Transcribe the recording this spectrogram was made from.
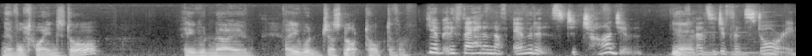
Neville Tween's door, he would know, he would just not talk to them. Yeah, but if they had enough evidence to charge him, Yeah. that's a different story.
